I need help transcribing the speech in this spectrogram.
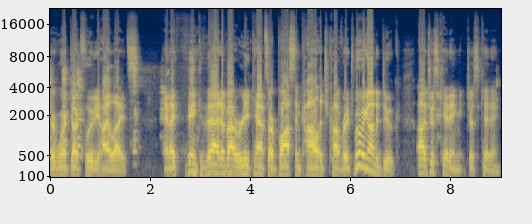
there weren't Doug Flutie highlights. And I think that about recaps our Boston College coverage. Moving on to Duke. Uh, just kidding, just kidding.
